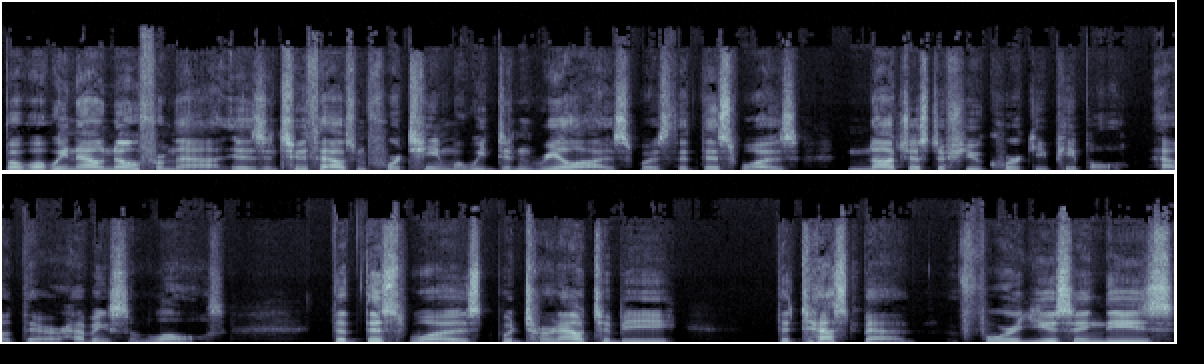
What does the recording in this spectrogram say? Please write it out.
But what we now know from that is in 2014, what we didn't realize was that this was not just a few quirky people out there having some lulls, that this was would turn out to be the test bed for using these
